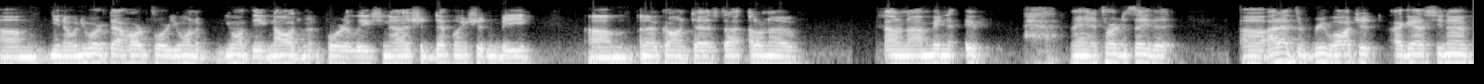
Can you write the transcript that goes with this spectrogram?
um, you know, when you work that hard for it, you want to you want the acknowledgement for it at least. You know, that should definitely shouldn't be um, a no contest. I, I don't know. I don't know. I mean, if man, it's hard to say that. Uh, I'd have to rewatch it, I guess, you know,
